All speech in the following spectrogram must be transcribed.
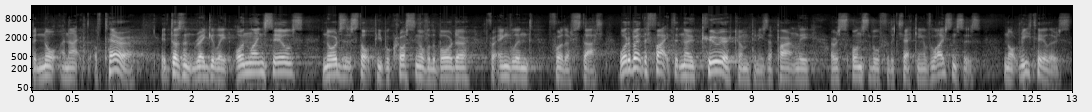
but not an act of terror. It doesn't regulate online sales, nor does it stop people crossing over the border for England for their stash. What about the fact that now courier companies apparently are responsible for the checking of licences, not retailers?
